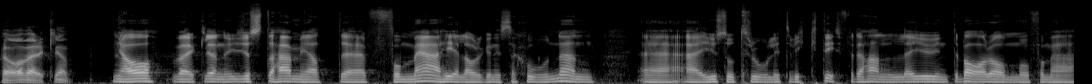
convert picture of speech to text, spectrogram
Ja, verkligen. Ja, verkligen. Just det här med att eh, få med hela organisationen eh, är ju så otroligt viktigt. För det handlar ju inte bara om att få med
